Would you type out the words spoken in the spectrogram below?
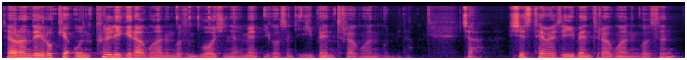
자, 그런데 이렇게 onClick이라고 하는 것은 무엇이냐면 이것은 이벤트라고 하는 겁니다. 자, 시스템에서 이벤트라고 하는 것은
